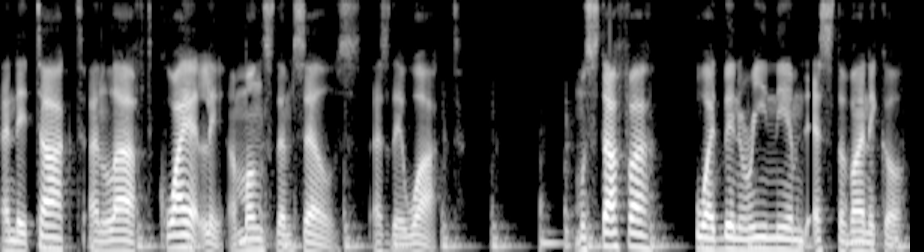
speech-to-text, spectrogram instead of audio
and they talked and laughed quietly amongst themselves as they walked. Mustafa, who had been renamed Estevanico,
